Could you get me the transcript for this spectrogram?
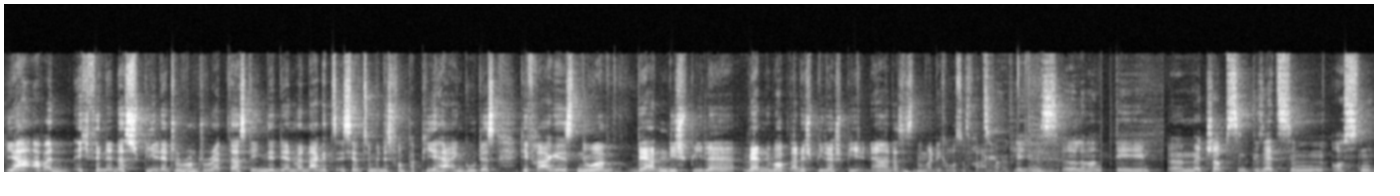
Ja, aber ich finde, das Spiel der Toronto Raptors gegen die Denver Nuggets ist ja zumindest vom Papier her ein gutes. Die Frage ist nur, werden die Spiele, werden überhaupt alle Spieler spielen? Ja, das ist nun mal die große Frage. Zweifelig und es ist irrelevant. Die äh, Matchups sind gesetzt im Osten.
